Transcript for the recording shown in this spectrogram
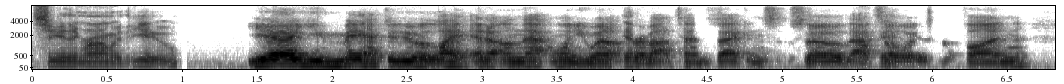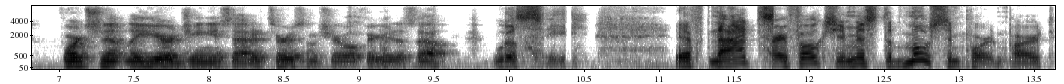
see anything wrong with you. Yeah, you may have to do a light edit on that one. You went up yep. for about 10 seconds, so that's okay. always the fun. Fortunately, you're a genius editor, so I'm sure we'll figure this out. We'll see. If not, sorry, folks, you missed the most important part.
